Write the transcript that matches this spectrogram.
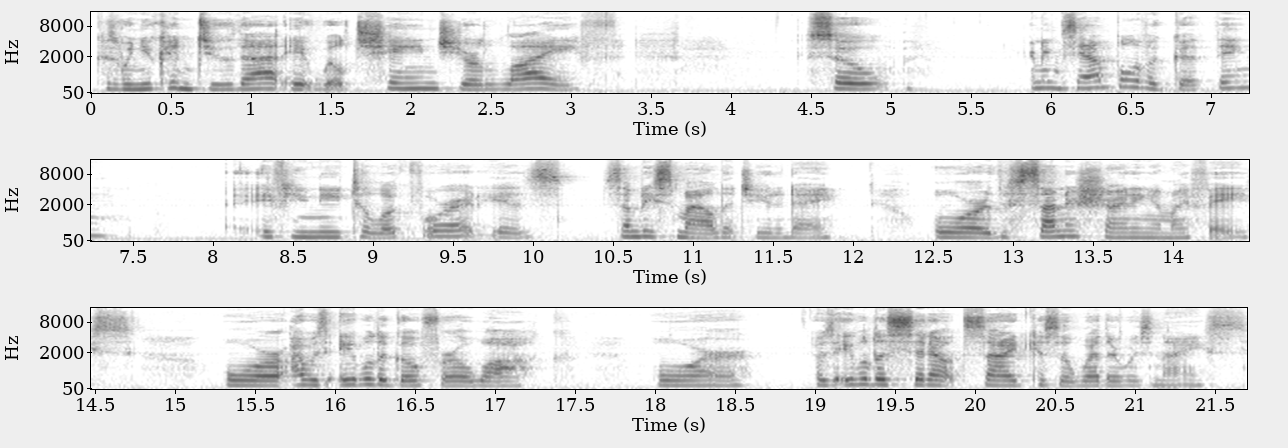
Because when you can do that, it will change your life. So, an example of a good thing, if you need to look for it, is somebody smiled at you today, or the sun is shining in my face, or I was able to go for a walk, or I was able to sit outside because the weather was nice.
